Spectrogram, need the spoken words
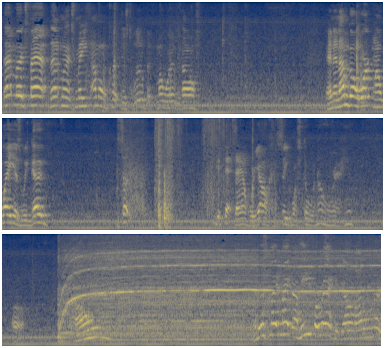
that much fat, that much meat. I'm gonna cut just a little bit more of it off. And then I'm gonna work my way as we go. So, get that down where y'all can see what's going on right here. Uh, on. And this may make a heap of racket, y'all. I don't know.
